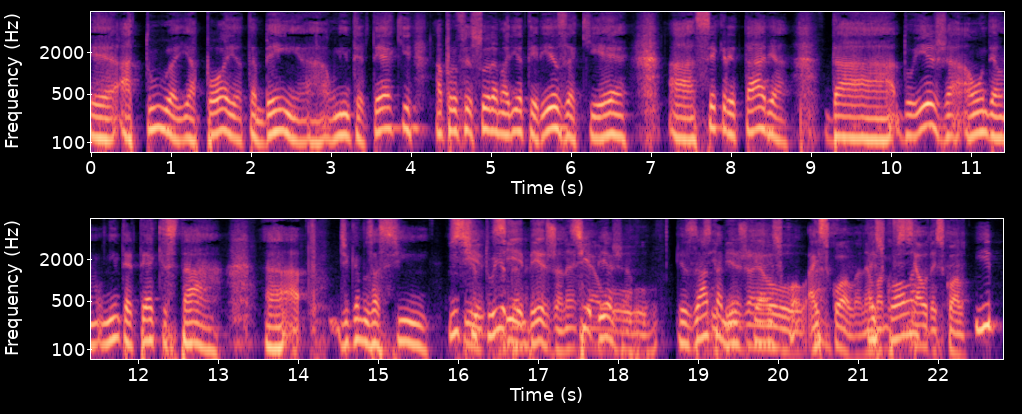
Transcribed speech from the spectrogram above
é, atua e apoia também a Unintertec, a professora Maria Tereza, que é a secretária da, do EJA, onde a Unintertec está, ah, digamos assim, instituída. Ciebeja, né? Ciebeja. É o... Exatamente. Ciebeja é, é a, escola, a escola, né? A o nome escola, oficial da escola. E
